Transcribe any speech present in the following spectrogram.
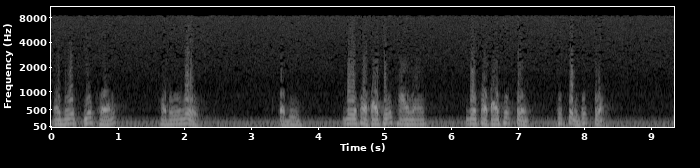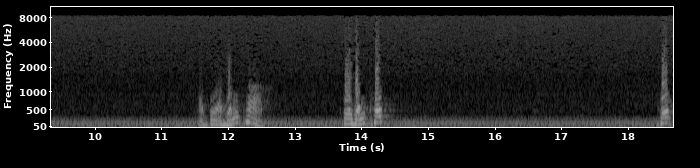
เราดูผิวเผินถ้าดูรูปก็ดีดูเข้าไปถึงภายในดูเข้าไปทุกส่วนทุกสิ่งทุกส่วน ถ้าตัวเห็นชอบคือเห็นทุกข์ทุกข์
